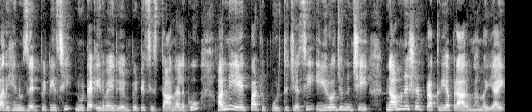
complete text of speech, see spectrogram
పదిహేను జెడ్పీటీసీ నూట ఇరవై ఐదు ఎంపీటీసీ స్థానాలకు అన్ని ఏర్పాట్లు పూర్తి చేసి ఈ రోజు నుంచి నామినేషన్ ప్రక్రియ ప్రారంభమయ్యాయి.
